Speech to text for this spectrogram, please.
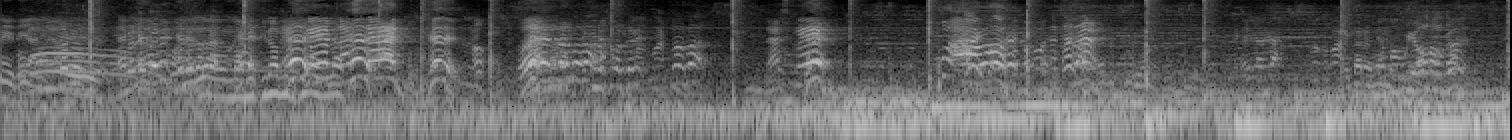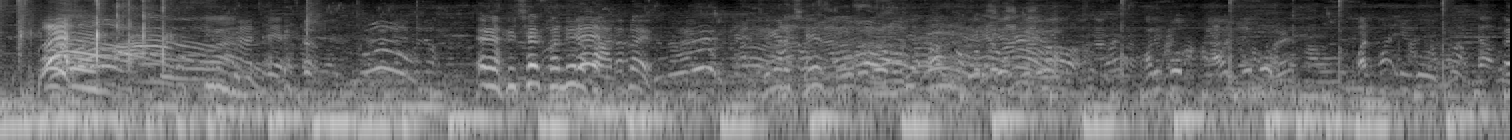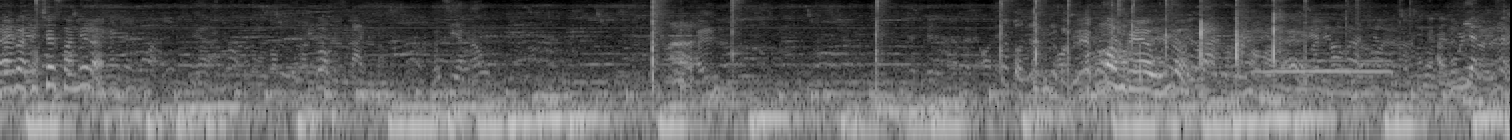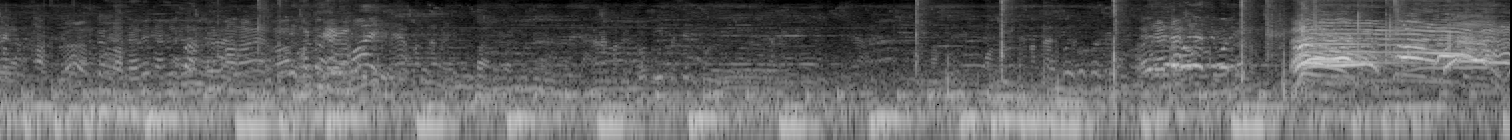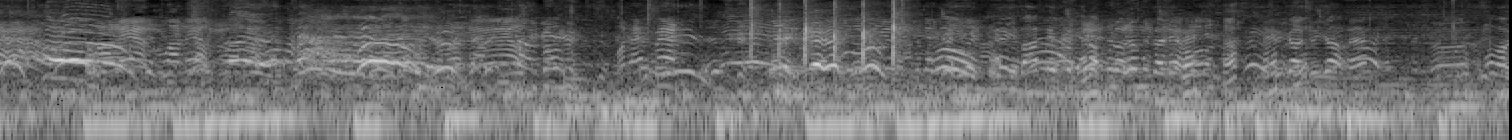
Hit it. Hit it. Last game. Hey, if you chance for Nita, I. You got a chance. How do you Era pra fechar as maneiras. Không về uống rồi. Hãy subscribe cho kênh Ghiền Mì Gõ Để không bỏ lỡ những video hấp dẫn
